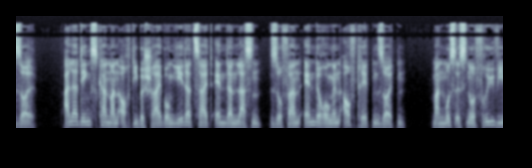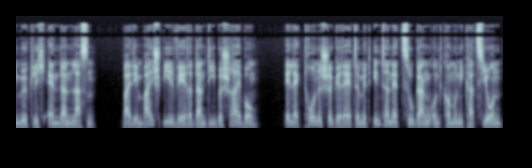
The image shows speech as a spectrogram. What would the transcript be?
soll. Allerdings kann man auch die Beschreibung jederzeit ändern lassen, sofern Änderungen auftreten sollten. Man muss es nur früh wie möglich ändern lassen. Bei dem Beispiel wäre dann die Beschreibung. Elektronische Geräte mit Internetzugang und Kommunikation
